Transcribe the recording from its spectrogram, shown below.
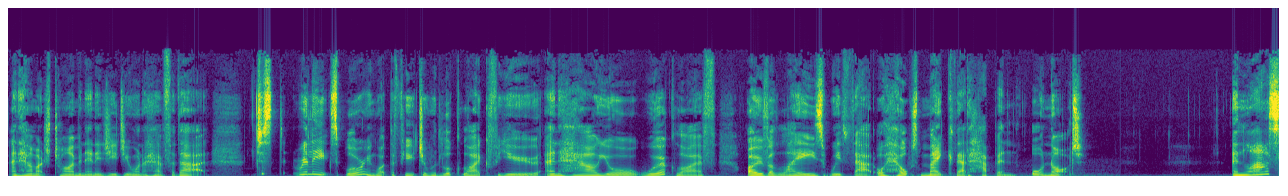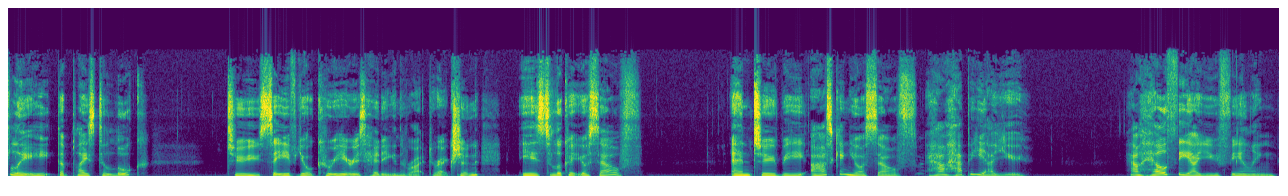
And how much time and energy do you want to have for that? Just really exploring what the future would look like for you and how your work life overlays with that or helps make that happen or not. And lastly, the place to look to see if your career is heading in the right direction is to look at yourself and to be asking yourself, how happy are you? How healthy are you feeling?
